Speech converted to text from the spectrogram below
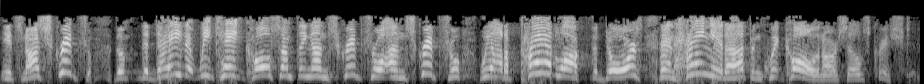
It's not scriptural. The, the day that we can't call something unscriptural unscriptural, we ought to padlock the doors and hang it up and quit calling ourselves Christians.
